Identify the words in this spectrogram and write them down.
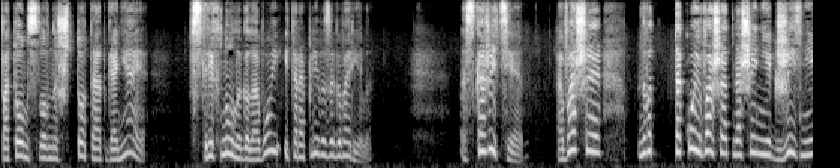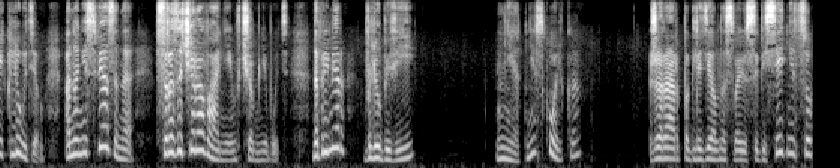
Потом, словно что-то отгоняя, встряхнула головой и торопливо заговорила. — Скажите, ваше, ну вот такое ваше отношение к жизни и к людям, оно не связано с разочарованием в чем-нибудь? Например, в любви? — Нет, нисколько. Жерар поглядел на свою собеседницу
